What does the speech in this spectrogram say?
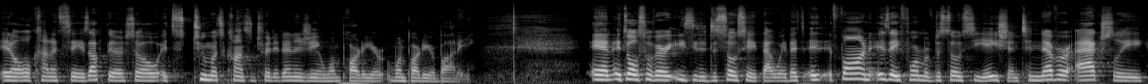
It all kind of stays up there, so it's too much concentrated energy in one part of your one part of your body. And it's also very easy to dissociate that way. That's fawn is a form of dissociation. To never actually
